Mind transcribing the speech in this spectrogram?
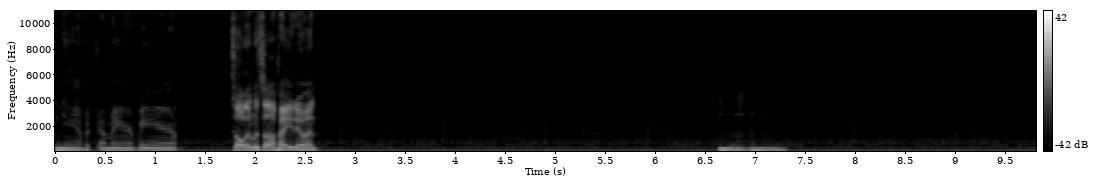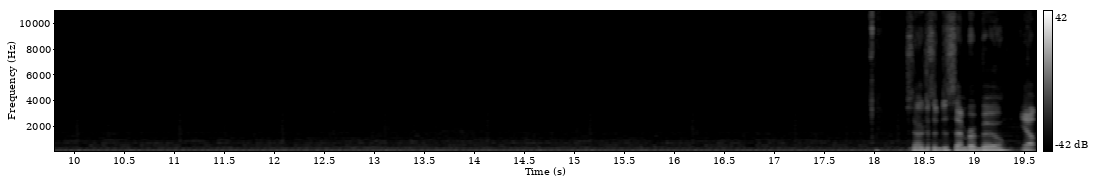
Yeah, but come here, yeah. Sully, what's up? How you doing? Mm So just a December boo. Yep.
